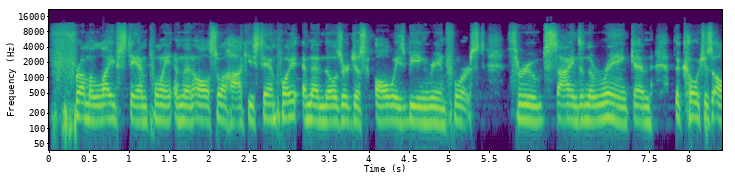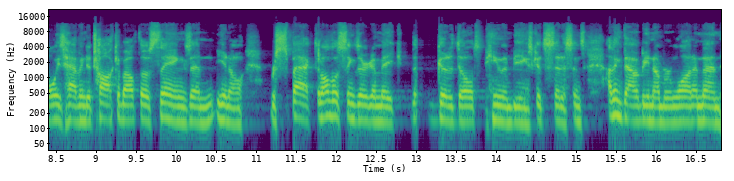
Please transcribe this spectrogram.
from a life standpoint and then also a hockey standpoint and then those are just always being reinforced through signs in the rink and the coaches always having to talk about those things and you know respect and all those things that are going to make good adults human beings good citizens. I think that would be number one and then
